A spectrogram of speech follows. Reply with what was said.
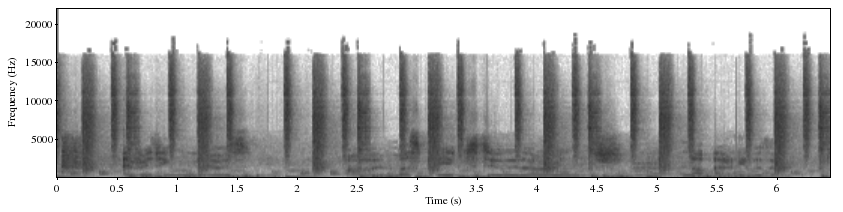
Everything goes, oh, it must be to do with orange. Not only with orange.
